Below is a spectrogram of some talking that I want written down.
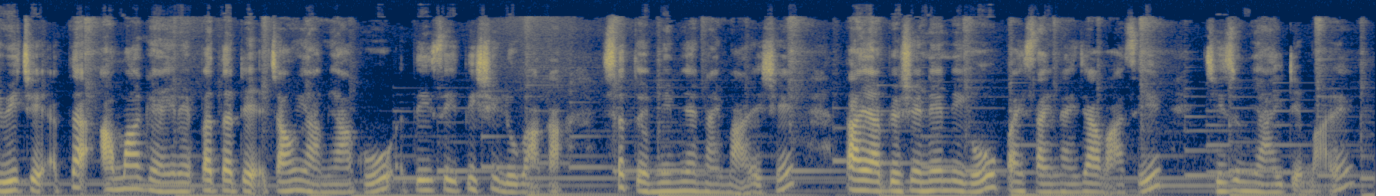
ရွေးချယ်အသက်အာမခံရတဲ့ပတ်သက်တဲ့အကြောင်းအရာများကိုအသေးစိတ်သိရှိလိုပါကဆက်သွယ်မေးမြန်းနိုင်ပါတယ်ရှင်။တာယာပျော်ရွှင်တဲ့နေ့ကိုပိုင်ဆိုင်နိုင်ကြပါစေ။ကျေးဇူးအများကြီးတင်ပါတယ်။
